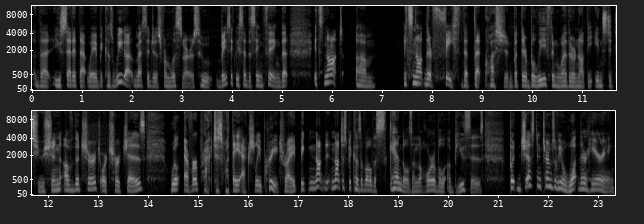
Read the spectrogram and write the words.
that you said it that way because we got messages from listeners who basically said the same thing that it's not um, it's not their faith that that question, but their belief in whether or not the institution of the church or churches will ever practice what they actually preach, right? Be- not not just because of all the scandals and the horrible abuses, but just in terms of you know what they're hearing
